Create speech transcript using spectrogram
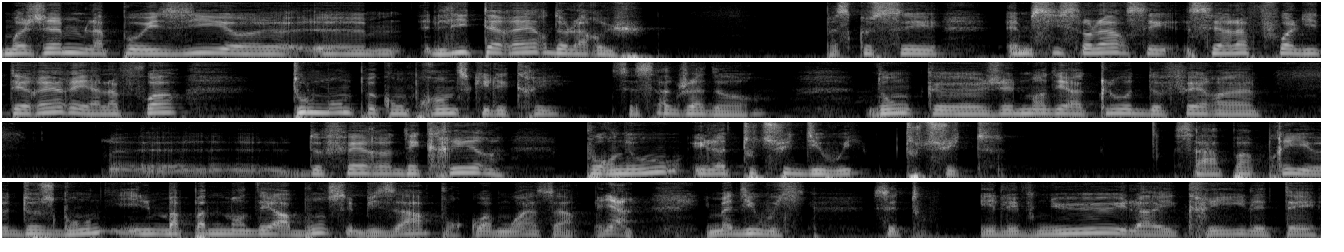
Moi j'aime la poésie littéraire de la rue. Parce que c'est MC Solar, c'est à la fois littéraire et à la fois tout le monde peut comprendre ce qu'il écrit. C'est ça que j'adore. Donc euh, j'ai demandé à Claude de faire, euh, euh, de faire, d'écrire pour nous. Il a tout de suite dit oui, tout de suite. Ça n'a pas pris deux secondes. Il m'a pas demandé ah bon c'est bizarre pourquoi moi ça rien. Il m'a dit oui, c'est tout. Il est venu, il a écrit, il était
